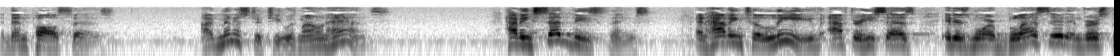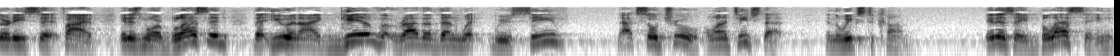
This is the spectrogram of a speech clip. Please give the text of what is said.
And then Paul says, I've ministered to you with my own hands. Having said these things, and having to leave after he says, It is more blessed, in verse 35, it is more blessed that you and I give rather than receive that's so true. I want to teach that in the weeks to come. It is a blessing,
